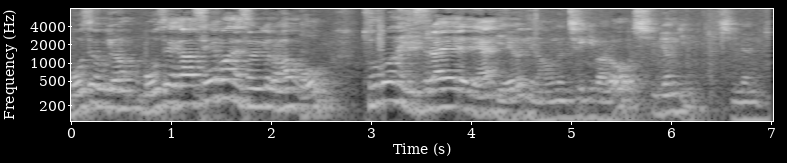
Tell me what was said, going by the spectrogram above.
모세오경, 모세가 세 번의 설교를 하고 두 번의 이스라엘에 대한 예언이 나오는 책이 바로 신명기입니다. 신명기.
